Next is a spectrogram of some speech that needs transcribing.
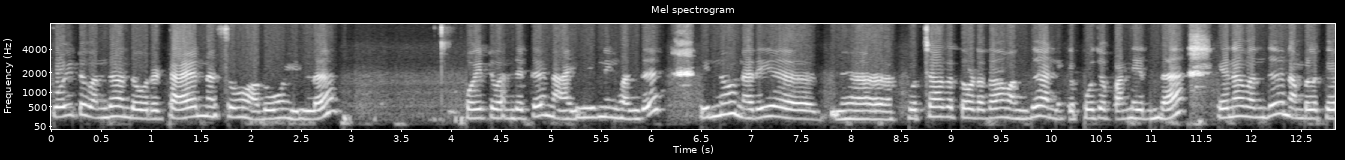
போயிட்டு வந்து அந்த ஒரு டயர்ட்னஸும் அதுவும் இல்லை. போயிட்டு வந்துட்டு நான் ஈவினிங் வந்து இன்னும் நிறைய உற்சாகத்தோட தான் வந்து அன்னைக்கு பூஜை பண்ணியிருந்தேன். ஏன்னா வந்து நம்மளுக்கு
